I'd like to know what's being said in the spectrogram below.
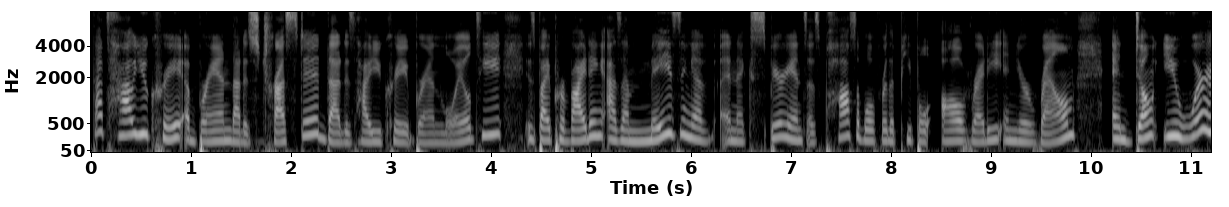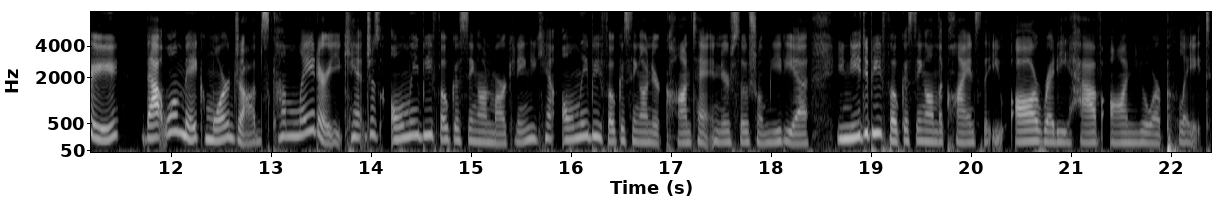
that's how you create a brand that is trusted. That is how you create brand loyalty, is by providing as amazing of an experience as possible for the people already in your realm. And don't you worry that will make more jobs come later. You can't just only be focusing on marketing. You can't only be focusing on your content and your social media. You need to be focusing on the clients that you already have on your plate.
